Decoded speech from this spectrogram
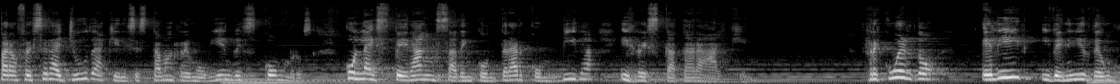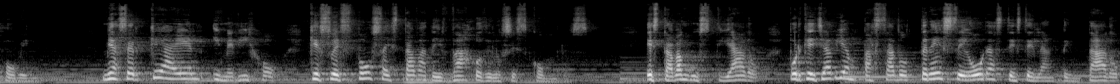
para ofrecer ayuda a quienes estaban removiendo escombros con la esperanza de encontrar con vida y rescatar a alguien. Recuerdo el ir y venir de un joven. Me acerqué a él y me dijo que su esposa estaba debajo de los escombros. Estaba angustiado porque ya habían pasado 13 horas desde el atentado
